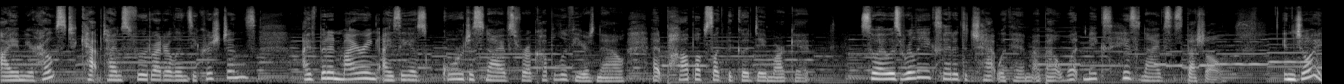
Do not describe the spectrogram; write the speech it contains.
I am your host, Cap Times food writer Lindsay Christians. I've been admiring Isaiah's gorgeous knives for a couple of years now at pop ups like the Good Day Market. So I was really excited to chat with him about what makes his knives special. Enjoy!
